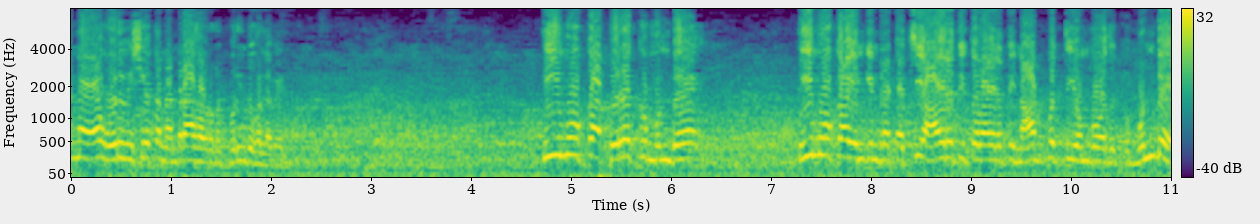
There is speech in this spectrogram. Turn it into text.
அண்ணே ஒரு விஷயத்தை நன்றாக அவர்கள் புரிந்து கொள்ள வேண்டும். திமுக பிறக்கும் முன்பே திமுக என்கின்ற கட்சி ஆயிரத்தி தொள்ளாயிரத்தி நாற்பத்தி ஒன்பதுக்கு முன்பே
